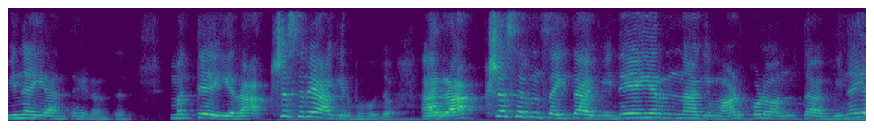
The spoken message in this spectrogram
ವಿನಯ ಅಂತ ಹೇಳುವಂಥದ್ದು. ಮತ್ತೆ ಈ ರಾಕ್ಷಸರೇ ಆಗಿರಬಹುದು, ಆ ರಾಕ್ಷಸರನ್ನ ಸಹಿತ ವಿಧೇಯರನ್ನಾಗಿ ಮಾಡ್ಕೊಳ್ಳೋ ಅಂತ ವಿನಯ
